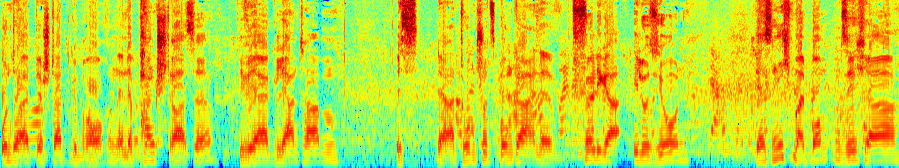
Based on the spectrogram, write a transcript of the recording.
unterhalb der Stadt gebrauchen, in der Punkstraße. Wie wir ja gelernt haben, ist der Atomschutzbunker eine völlige Illusion. Der ist nicht mal bombensicher.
